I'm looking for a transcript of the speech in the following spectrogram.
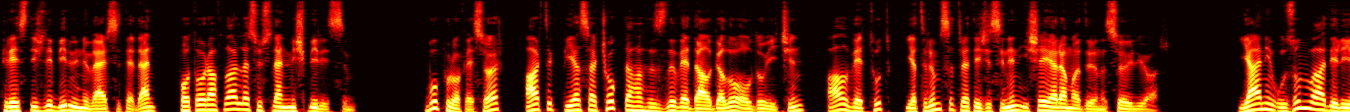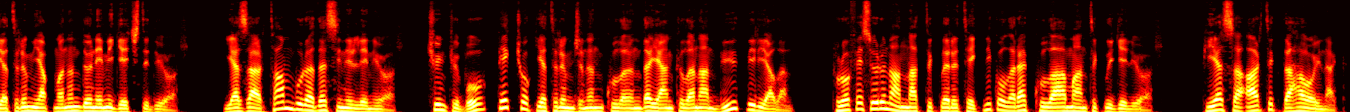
prestijli bir üniversiteden, fotoğraflarla süslenmiş bir isim. Bu profesör, artık piyasa çok daha hızlı ve dalgalı olduğu için, al ve tut, yatırım stratejisinin işe yaramadığını söylüyor. Yani uzun vadeli yatırım yapmanın dönemi geçti diyor. Yazar tam burada sinirleniyor. Çünkü bu, pek çok yatırımcının kulağında yankılanan büyük bir yalan. Profesörün anlattıkları teknik olarak kulağa mantıklı geliyor. Piyasa artık daha oynak.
